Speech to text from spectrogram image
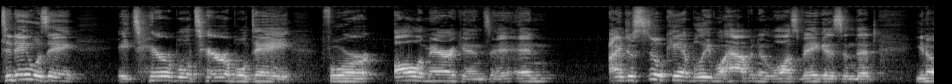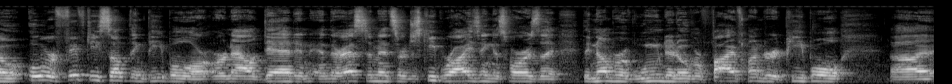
today was a, a terrible, terrible day for all Americans. And I just still can't believe what happened in Las Vegas and that, you know, over 50 something people are, are now dead and, and their estimates are just keep rising as far as the, the number of wounded, over 500 people. Uh,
